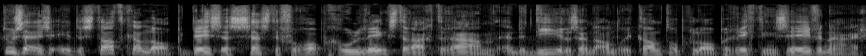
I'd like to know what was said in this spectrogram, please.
Toen zijn ze in de stad gaan lopen. D66 voorop, GroenLinks erachteraan. En de dieren zijn de andere kant opgelopen richting Zevenaar.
